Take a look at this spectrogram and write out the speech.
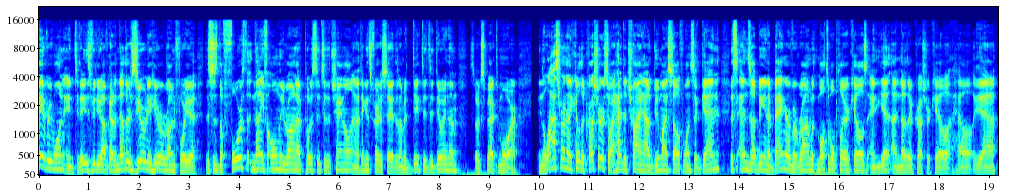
Hey everyone, in today's video I've got another Zero to Hero run for you. This is the fourth knife only run I've posted to the channel and I think it's fair to say that I'm addicted to doing them, so expect more. In the last run I killed a Crusher, so I had to try and outdo myself once again. This ends up being a banger of a run with multiple player kills and yet another Crusher kill, hell yeah.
